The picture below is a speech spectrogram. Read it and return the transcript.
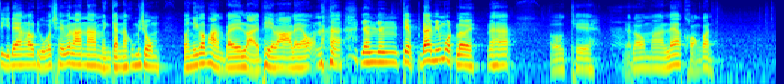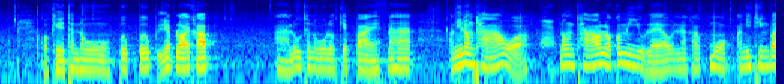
สีแดงเราถือว่าใช้เวลานานเหมือนกันนะคุณผู้ชม ตอนนี้ก็ผ่านไปหลายเพลาแล้วนะฮะยังยังเก็บได้ไม่หมดเลยนะฮะโอเคเดี๋ยวเรามาแลกของก่อนโอเคธนูปึ๊บปึ๊บเรียบร้อยครับอ่าลูกธนูเราเก็บไปนะฮะอันนี้รองเท้าเหรอรองเท้าเราก็มีอยู่แล้วนะครับ หมวกอันนี้ทิ้งไป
